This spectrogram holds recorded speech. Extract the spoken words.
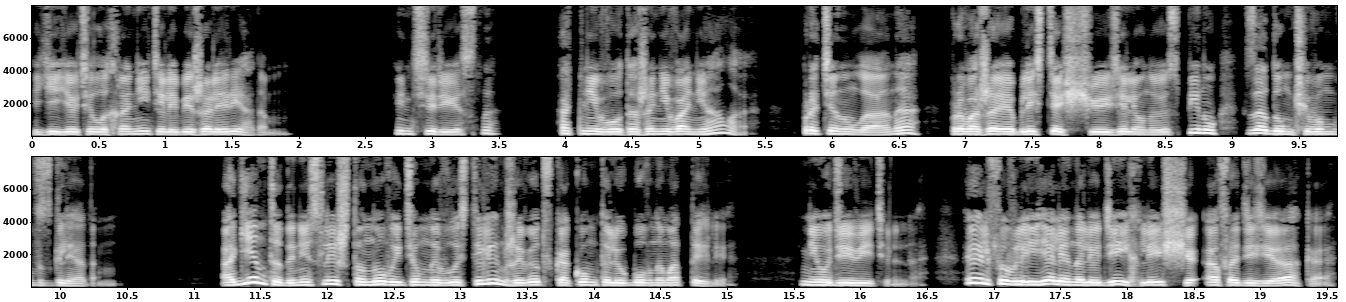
Ее телохранители бежали рядом. «Интересно, от него даже не воняло?» — протянула она, провожая блестящую зеленую спину задумчивым взглядом. Агенты донесли, что новый темный властелин живет в каком-то любовном отеле. Неудивительно. Эльфы влияли на людей хлеще афродизиака.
